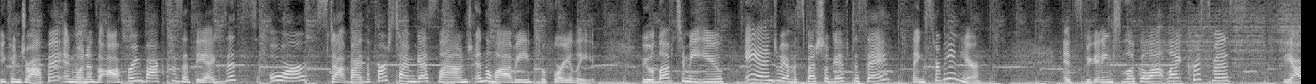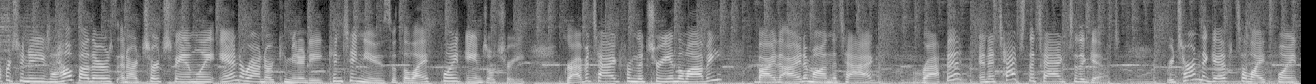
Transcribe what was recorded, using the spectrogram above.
You can drop it in one of the offering boxes at the exits or stop by the first time guest lounge in the lobby before you leave. We would love to meet you, and we have a special gift to say thanks for being here. It's beginning to look a lot like Christmas. The opportunity to help others in our church family and around our community continues with the LifePoint Angel Tree. Grab a tag from the tree in the lobby, buy the item on the tag, wrap it, and attach the tag to the gift. Return the gift to LifePoint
